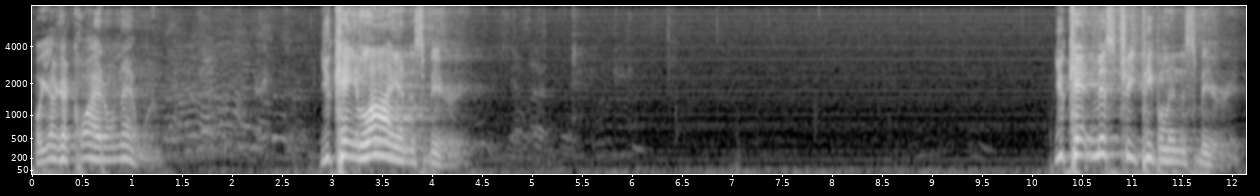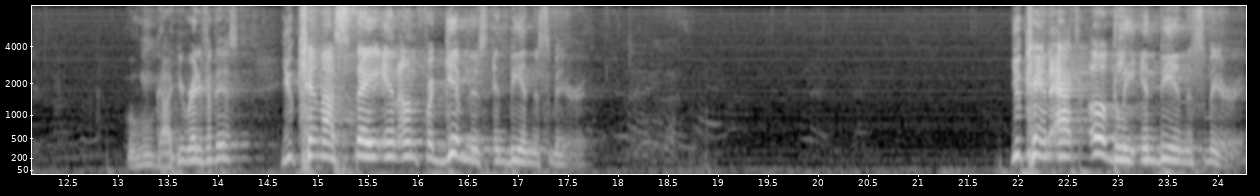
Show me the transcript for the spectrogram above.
Well, y'all got quiet on that one. You can't lie in the Spirit. You can't mistreat people in the spirit. Ooh, God, you ready for this? You cannot stay in unforgiveness and be in the spirit. You can't act ugly and be in the spirit.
